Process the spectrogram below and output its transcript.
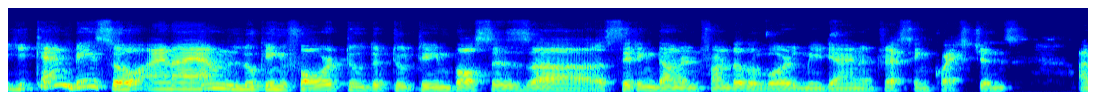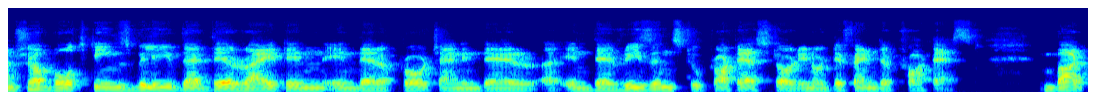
He can be so, and I am looking forward to the two team bosses uh, sitting down in front of the world media and addressing questions. I'm sure both teams believe that they're right in in their approach and in their uh, in their reasons to protest or you know defend their protest. But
